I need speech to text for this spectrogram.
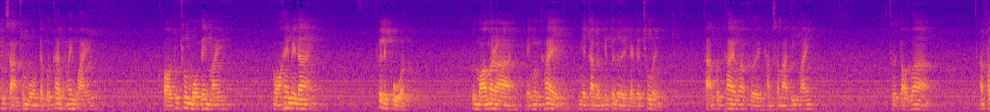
ทุกสามชั่วโมง แต่คนไข้บอกไม่ไหว ขอทุกชั่วโมงได้ไหม หมอให้ไม่ได้ ก็เลยปวด คุณหมอมาราเห็นคนไข้มีอาการแบบนี้ก็เลย อยากจะช่วย ถามคนไข้ว่าเคยทำสมาธิไหมเธอตอบว่าเขา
